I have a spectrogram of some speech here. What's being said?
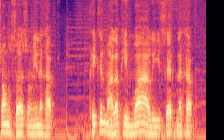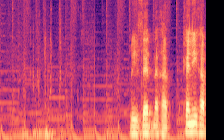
ช่อง search ตรงนี้นะครับ คลิกขึ้นมาแล้วพิมพ์ว่า reset นะครับ reset นะครับ แค่นี้ครับ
